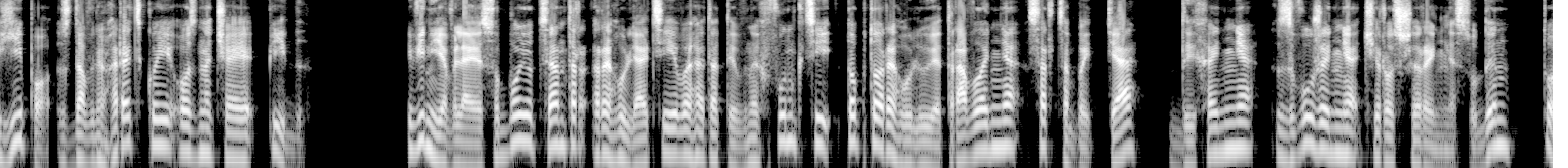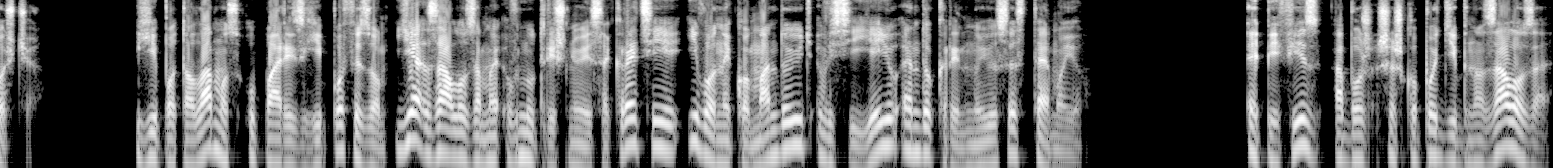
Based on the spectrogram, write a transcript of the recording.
Гіпо з давньогрецької означає під. Він являє собою центр регуляції вегетативних функцій, тобто регулює травлення, серцебиття, дихання, звуження чи розширення судин тощо. Гіпоталамус у парі з гіпофізом є залозами внутрішньої секреції і вони командують всією ендокринною системою. Епіфіз або ж шишкоподібна залоза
